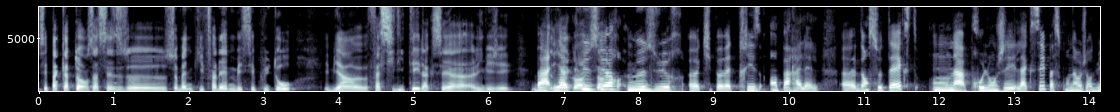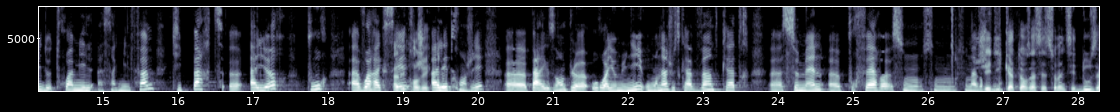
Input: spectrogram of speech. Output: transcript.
Ce n'est pas 14 à 16 euh, semaines qu'il fallait, mais c'est plutôt eh bien, faciliter l'accès à, l'IVG. Bah, il y a plusieurs mesures qui peuvent être prises en parallèle. dans ce texte, on a prolongé l'accès parce qu'on a aujourd'hui de 3 000 à 5 000 femmes qui partent ailleurs pour avoir accès à l'étranger. Euh, par exemple, euh, au Royaume-Uni, où on a jusqu'à 24 euh, semaines pour faire son, son, avortement. J'ai dit 14 à 16 semaines, c'est 12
